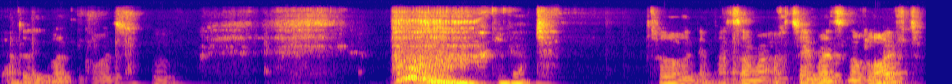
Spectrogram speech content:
er hatte den blanken Kreuz. Hm. Puh, gehabt. So, der passt, wir 18, weil es noch läuft.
